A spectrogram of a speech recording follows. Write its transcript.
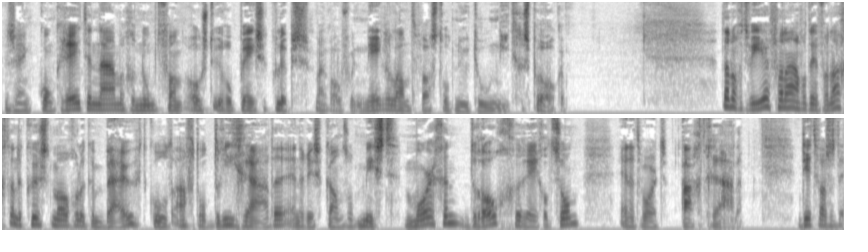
Er zijn concrete namen genoemd van Oost-Europese clubs, maar over Nederland was tot nu toe niet gesproken. Dan nog het weer. Vanavond en vannacht aan de kust mogelijk een bui. Het koelt af tot 3 graden en er is kans op mist. Morgen droog, geregeld zon en het wordt 8 graden. Dit was het...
